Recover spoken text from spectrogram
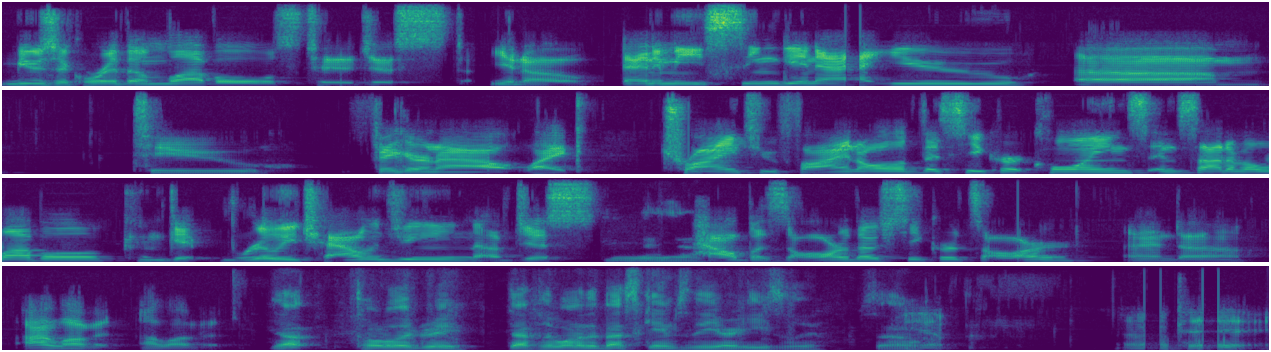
music rhythm levels to just you know enemies singing at you um, to figuring out like trying to find all of the secret coins inside of a level can get really challenging of just yeah. how bizarre those secrets are and uh I love it. I love it. Yep, totally agree. Definitely one of the best games of the year, easily. So. Yep. Okay.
